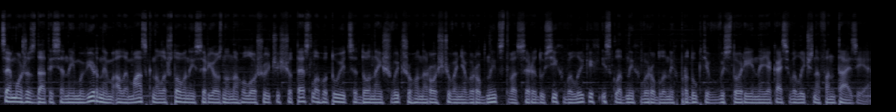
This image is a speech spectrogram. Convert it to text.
Це може здатися неймовірним, але Маск налаштований серйозно наголошуючи, що Тесла готується до найшвидшого нарощування виробництва серед усіх великих і складних вироблених продуктів в історії не якась велична фантазія.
